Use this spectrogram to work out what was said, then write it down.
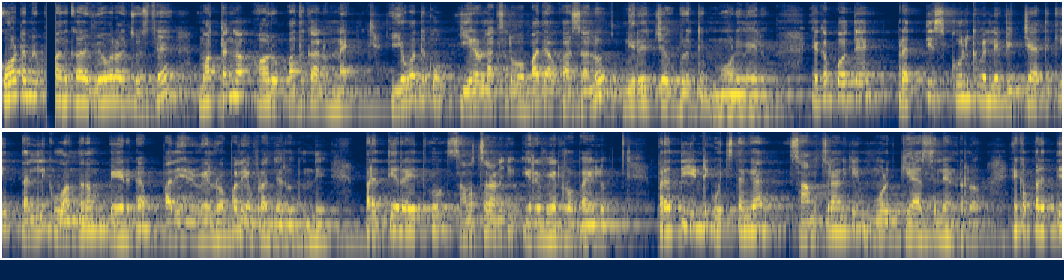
కూటమి పథకాల వివరాలు చూస్తే మొత్తంగా ఆరు పథకాలు ఉన్నాయి. యువతకు ఇరవై లక్షల ఉపాధి అవకాశాలు నిరుద్యోగ భృతి మూడు వేలు. ఇకపోతే ప్రతి స్కూల్కి వెళ్ళే విద్యార్థికి తల్లికి వందనం పేరిట పదిహేను వేల రూపాయలు ఇవ్వడం జరుగుతుంది. ప్రతి రైతుకు సంవత్సరానికి ఇరవై వేల రూపాయలు. ప్రతి ఇంటికి ఉచితంగా సంవత్సరానికి మూడు గ్యాస్ సిలిండర్లు. ఇక ప్రతి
